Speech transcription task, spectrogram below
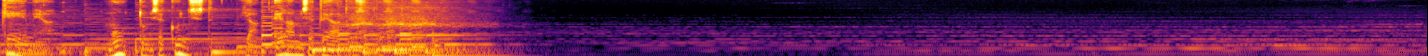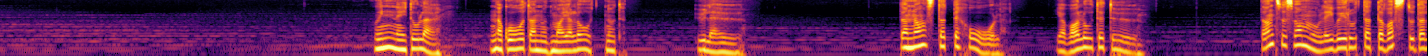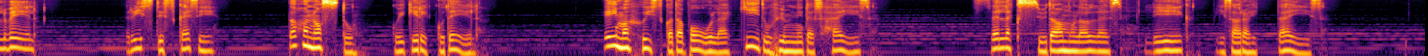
alkeemia, muutumise kunst ja elamise teadus. õnn ei tule, nagu oodanud ma ja lootnud, üleöö. Ta on aastate hool ja valude töö. tantsusammul ei või rutata vastu tal veel. ristis käsi, tahan astu kui kiriku teel. ei ma hõiskada poole kiiduhümnides häis. selleks süda mul alles liig pisaraid täis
